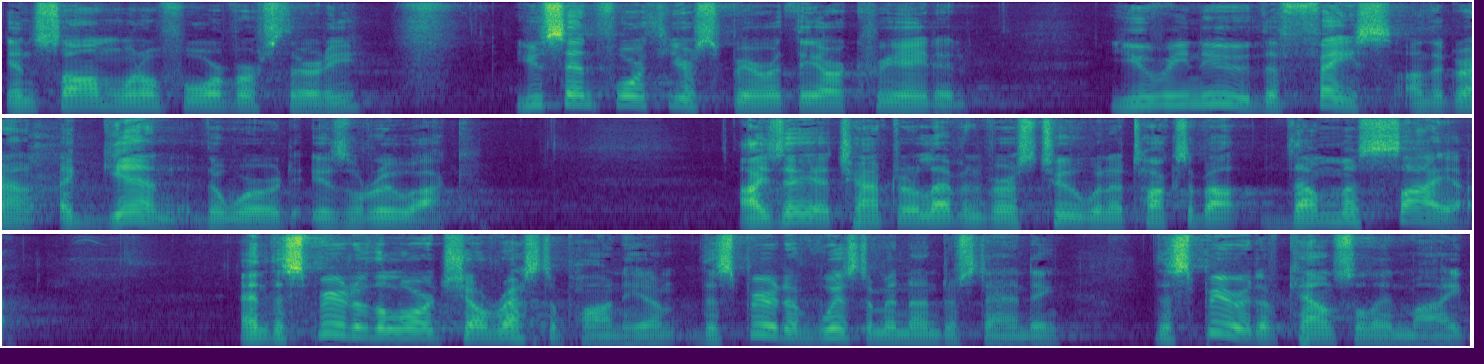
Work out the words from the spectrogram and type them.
in Psalm 104, verse 30 You send forth your spirit, they are created. You renew the face on the ground. Again, the word is ruach. Isaiah chapter 11, verse 2, when it talks about the Messiah. And the Spirit of the Lord shall rest upon him the Spirit of wisdom and understanding, the Spirit of counsel and might,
